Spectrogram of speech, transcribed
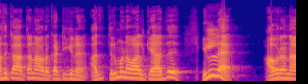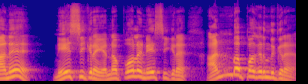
அதுக்காகத்தான் நான் அவரை கட்டிக்கினேன். அது திருமண வாழ்க்கையாது இல்லை. அவரை நான் நேசிக்கிறேன் என்னை போல நேசிக்கிறேன் அன்பை பகிர்ந்துக்கிறேன்.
